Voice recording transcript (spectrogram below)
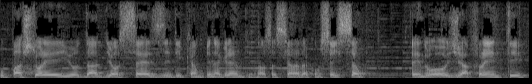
o pastoreio da Diocese de Campina Grande, Nossa Senhora da Conceição, tendo hoje à frente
